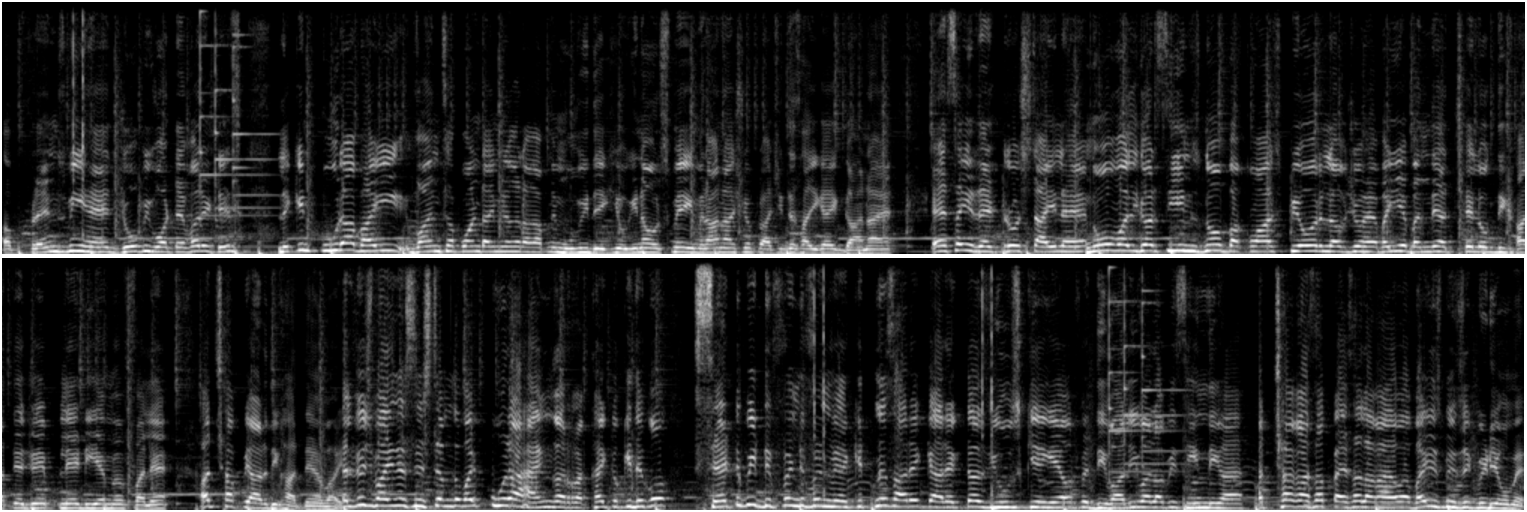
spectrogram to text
अब फ्रेंड्स भी हैं, जो भी वॉट एवर इट इज़ लेकिन पूरा भाई वंस अपॉन टाइम अगर आपने मूवी देखी होगी ना, उसमें इमरान आशिफ और प्राची देसाई का एक गाना है ऐसा ही रेट्रो स्टाइल है। नो वल्गर सीन्स नो बकवास प्योर लव जो है भाई, ये बंदे अच्छे लोग दिखाते हैं, जो ये प्ले डीएमएफ वाले हैं। अच्छा प्यार दिखाते हैं भाई। एलविश भाई ने सिस्टम तो भाई पूरा हैंग कर रखा है, क्योंकि देखो सेट भी डिफरेंट डिफरेंट वे कितने सारे कैरेक्टर्स यूज़ किए गए और फिर दिवाली वाला भी सीन दिखाया। अच्छा खासा पैसा लगाया हुआ है भाई इस म्यूज़िक वीडियो में।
